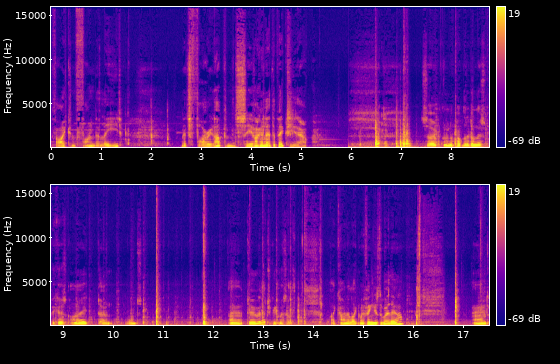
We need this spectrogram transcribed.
if I can find the lead. Let's fire it up and see if I can let the pixies out. So I'm going to pop the lid on this because I don't want uh, to electrocute myself. I kind of like my fingers the way they are. And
